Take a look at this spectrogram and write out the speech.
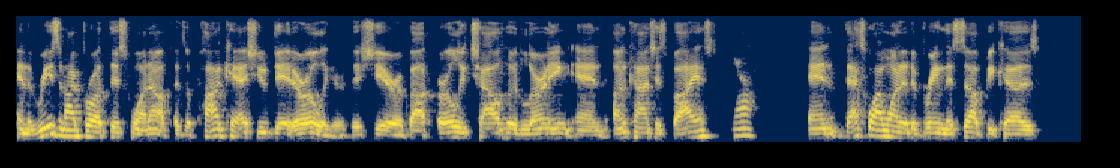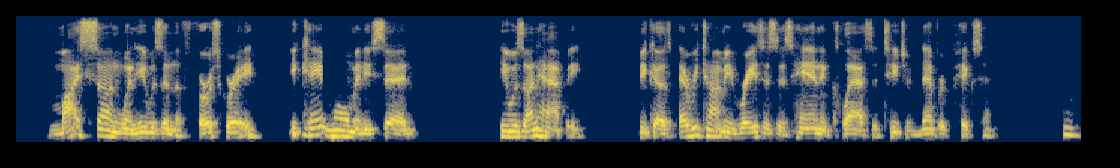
And the reason I brought this one up is a podcast you did earlier this year about early childhood learning and unconscious bias. Yeah. And that's why I wanted to bring this up because my son, when he was in the first grade, he mm-hmm. came home and he said he was unhappy because every time he raises his hand in class, the teacher never picks him. Mm.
